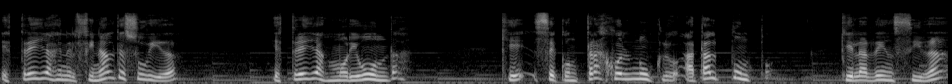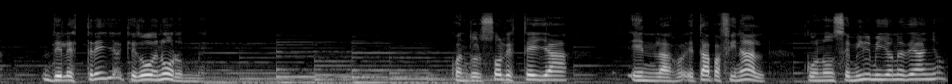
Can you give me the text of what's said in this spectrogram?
estrellas en el final de su vida, estrellas moribundas, que se contrajo el núcleo a tal punto que la densidad de la estrella quedó enorme. Cuando el Sol esté ya en la etapa final con 11 mil millones de años,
